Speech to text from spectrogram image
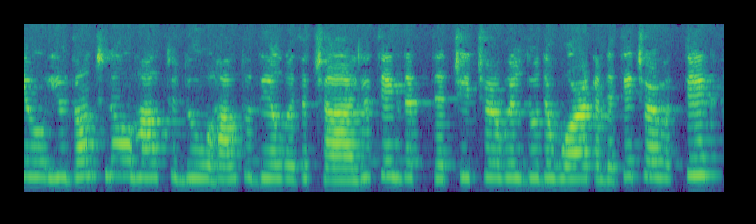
you you don't know how to do how to deal with a child. You think that the teacher will do the work, and the teacher would think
